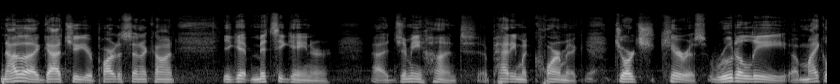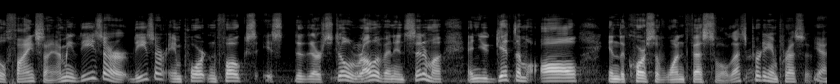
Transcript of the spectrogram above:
now that I got you, you're part of Cinecon, you get Mitzi Gaynor uh, Jimmy Hunt, uh, Patty McCormack, yeah. George Chakiris, Ruta Lee, uh, Michael Feinstein. I mean, these are these are important folks that are still relevant in cinema, and you get them all in the course of one festival. That's pretty impressive. Yeah,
